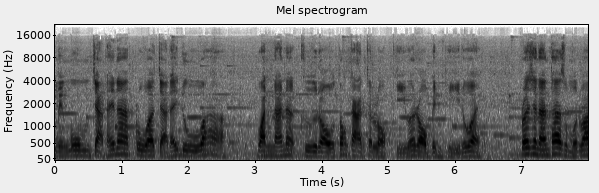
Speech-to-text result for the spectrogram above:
แมงมุมจัดให้น่ากลัวจัดให้ดูว่าวันนั้นอะคือเราต้องการจะหลอกผีว่าเราเป็นผีด้วย เพราะฉะนั้นถ้าสมมติว่า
